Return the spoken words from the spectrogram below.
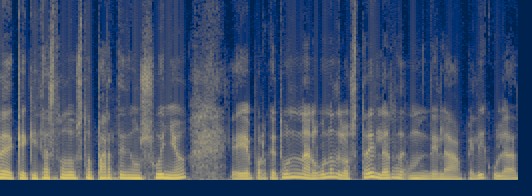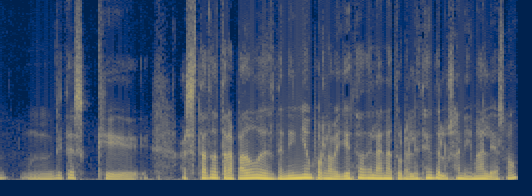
eh, que quizás todo esto parte de un sueño, eh, porque tú en alguno de los trailers de la película mm, dices que has estado atrapado desde niño por la belleza de la naturaleza y de los animales, ¿no?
